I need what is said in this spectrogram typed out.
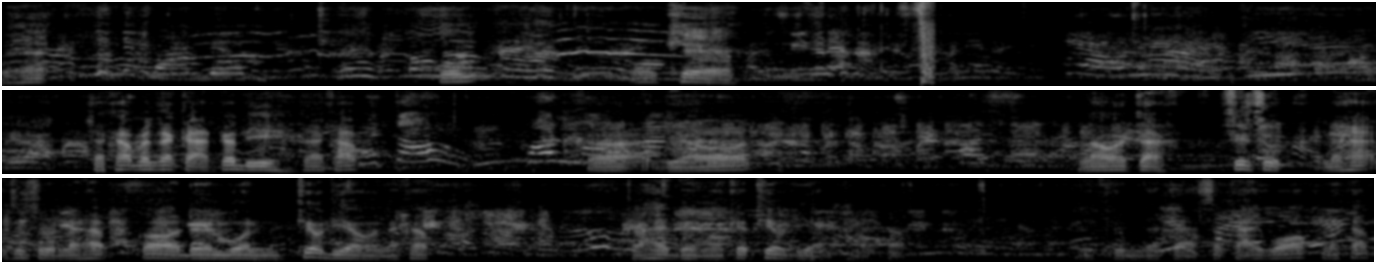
นะฮะผมโอเคนะครับบรรยากาศก็ดีนะครับก็เดี๋ยว เราจะสิ้นสุดนะฮะสิ้นสุดแล้วครับ ก็เดินวนเที่ยวเดียวนะครับ ก็ให้เดินวนแค่เที่ยวเดียวนะครับนี่คือบรรยากาศสกายวอล์กนะครับ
